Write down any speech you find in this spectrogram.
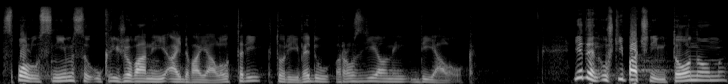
Spolu s ním sú ukrižovaní aj dvaja lotry, ktorí vedú rozdielný dialog. Jeden uštipačným tónom,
